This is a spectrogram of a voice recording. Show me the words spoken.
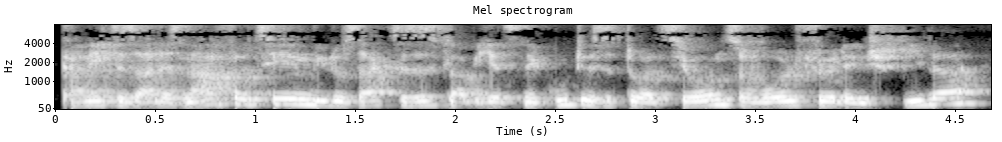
kann ich das alles nachvollziehen. Wie du sagst, es ist, glaube ich, jetzt eine gute Situation, sowohl für den Spieler,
